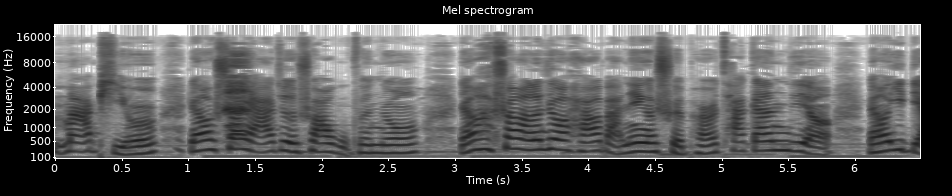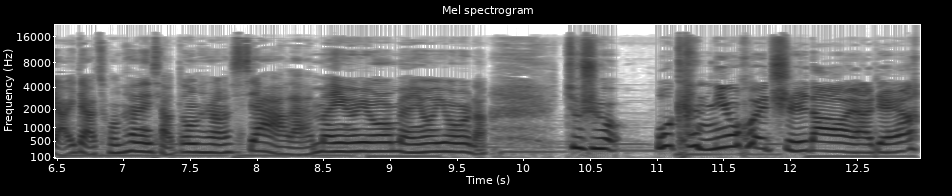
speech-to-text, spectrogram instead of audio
抹平，然后刷牙就得刷五分钟，然后刷完了之后还要把那个水盆擦干净，然后一点一点从他那小凳子上下来，慢悠悠、慢悠悠的，就是我肯定会迟到呀，这样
